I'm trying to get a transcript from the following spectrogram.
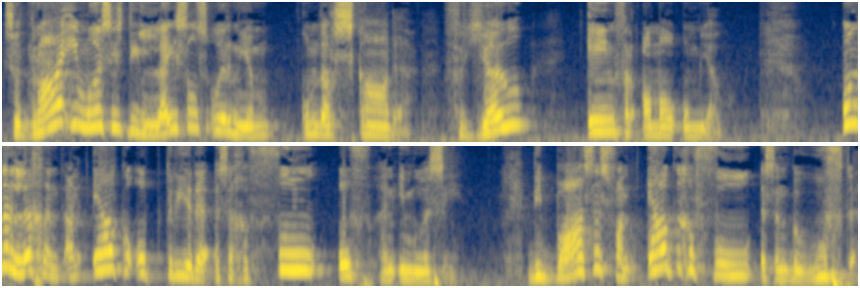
Sodra emosies die leiersels oorneem, kom daar skade vir jou en vir almal om jou. Onderliggend aan elke optrede is 'n gevoel of 'n emosie. Die basis van elke gevoel is 'n behoefte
